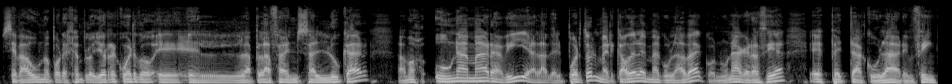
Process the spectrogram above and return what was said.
se va uno, por ejemplo, yo recuerdo eh, el- la plaza en Sanlúcar, vamos, una maravilla, la del puerto, el mercado de la Inmaculada, con una gracia espectacular. En fin,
